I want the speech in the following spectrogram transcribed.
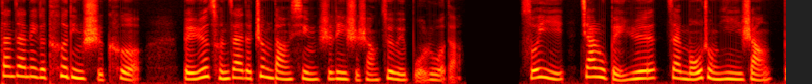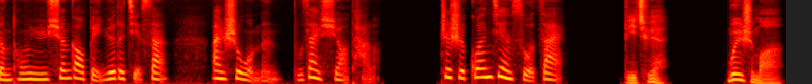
但在那个特定时刻，北约存在的正当性是历史上最为薄弱的，所以加入北约在某种意义上等同于宣告北约的解散，暗示我们不再需要它了。这是关键所在。的确，为什么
